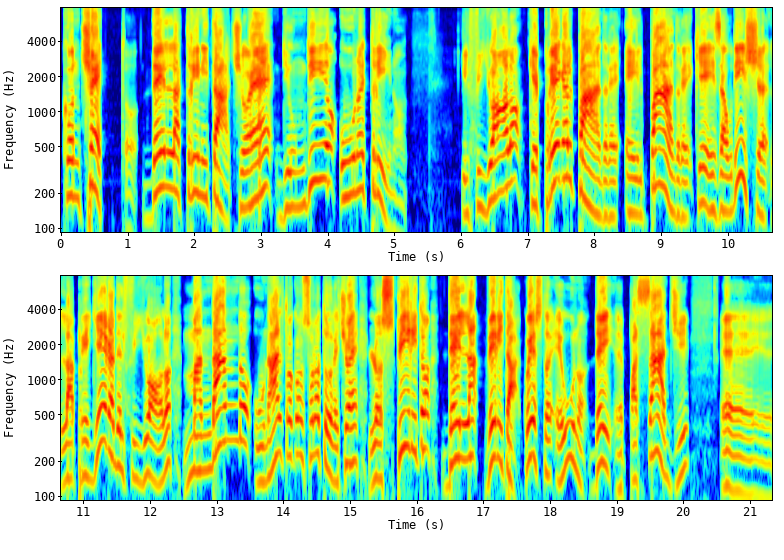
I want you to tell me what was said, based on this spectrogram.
concetto della Trinità, cioè di un Dio uno e trino il figliuolo che prega il padre e il padre che esaudisce la preghiera del figliuolo mandando un altro consolatore, cioè lo spirito della verità. Questo è uno dei eh, passaggi eh,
